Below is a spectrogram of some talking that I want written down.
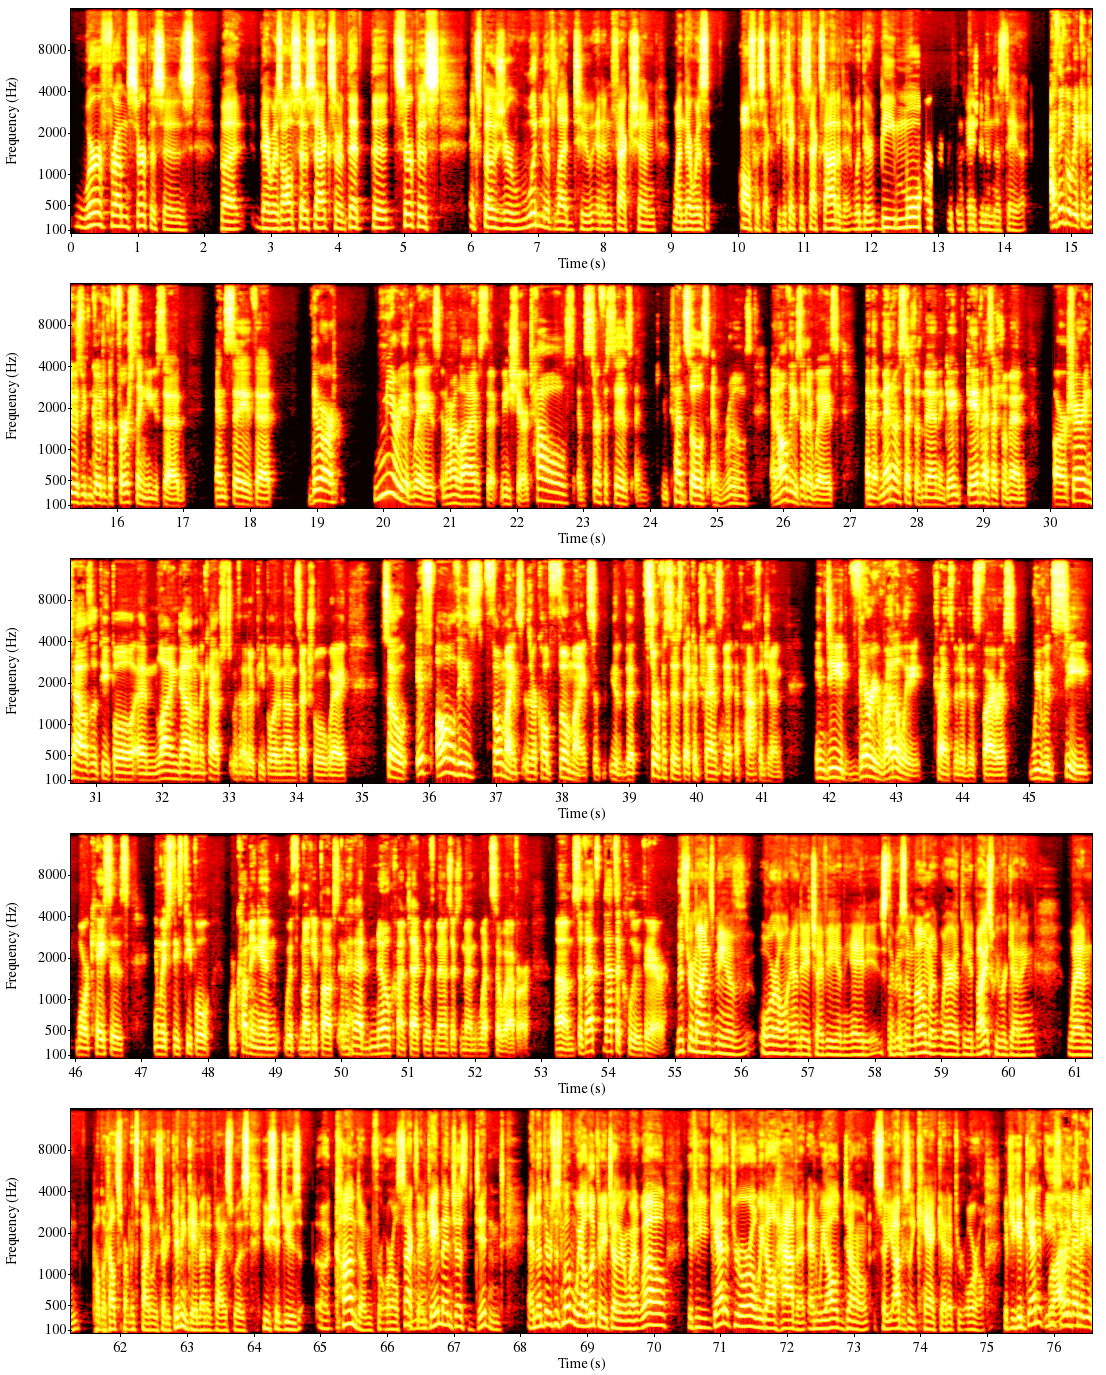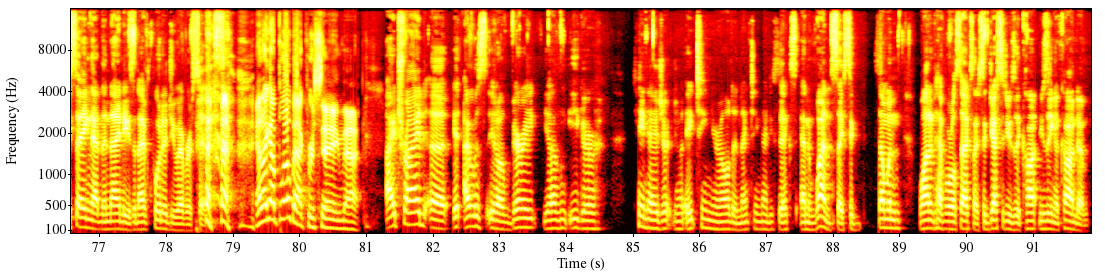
were from surfaces, but there was also sex, or that the surface exposure wouldn't have led to an infection when there was also sex? If you could take the sex out of it, would there be more representation in this data? I think what we can do is we can go to the first thing you said and say that there are myriad ways in our lives that we share towels and surfaces and utensils and rooms and all these other ways, and that men who have sex with men and gay, gay bisexual men are sharing towels with people and lying down on the couch with other people in a non-sexual way. So if all these fomites, as are called fomites, you know, that surfaces that can transmit a pathogen, indeed very readily transmitted this virus, we would see more cases in which these people were coming in with monkeypox and had had no contact with men and men whatsoever. Um, so that's that's a clue there. This reminds me of oral and HIV in the 80s. There mm-hmm. was a moment where the advice we were getting when public health departments finally started giving gay men advice was you should use a condom for oral sex, mm-hmm. and gay men just didn't. And then there was this moment we all looked at each other and went, "Well, if you could get it through oral, we'd all have it, and we all don't. So you obviously can't get it through oral. If you could get it easily, well, I remember you saying that in the '90s, and I've quoted you ever since. and I got blowback for saying that. I tried. Uh, it, I was, you know, very young, eager teenager, you know, 18 year old in 1996, and once I su- someone wanted to have oral sex, I suggested using a, con- using a condom.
